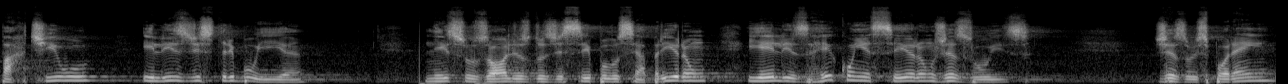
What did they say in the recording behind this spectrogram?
partiu-o e lhes distribuía. Nisso os olhos dos discípulos se abriram e eles reconheceram Jesus. Jesus, porém,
